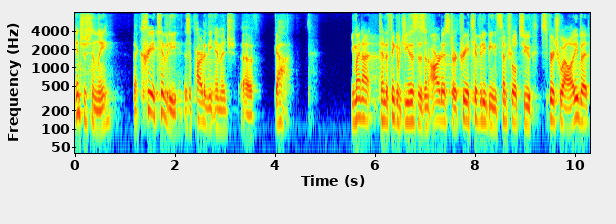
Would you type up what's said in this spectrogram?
interestingly, that creativity is a part of the image of God. You might not tend to think of Jesus as an artist or creativity being central to spirituality, but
